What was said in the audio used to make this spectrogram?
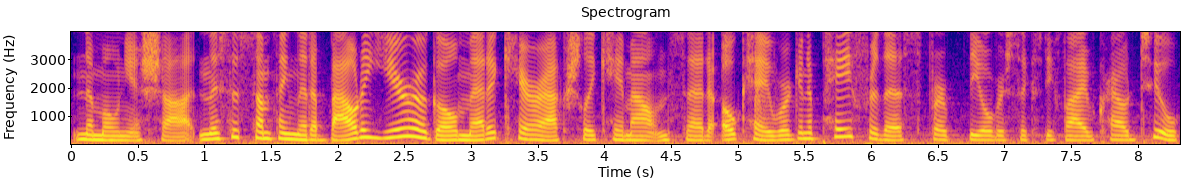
pneumonia shot. And this is something that about a year ago, Medicare actually came out and said, okay, we're going to pay for this for the over 65 crowd too.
